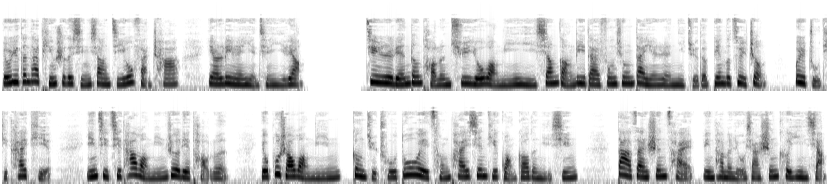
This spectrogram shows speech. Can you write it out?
由于跟她平时的形象极有反差，因而令人眼前一亮。近日，连登讨论区有网民以“香港历代丰胸代言人，你觉得编个最正”为主题开帖，引起其他网民热烈讨论。有不少网民更举出多位曾拍纤体广告的女星，大赞身材令他们留下深刻印象。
